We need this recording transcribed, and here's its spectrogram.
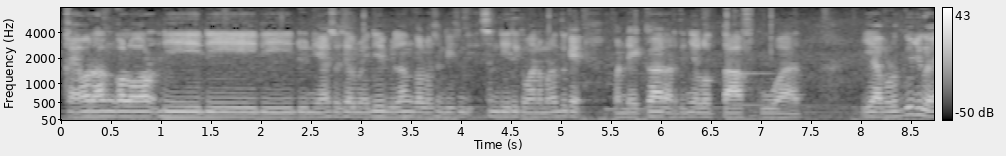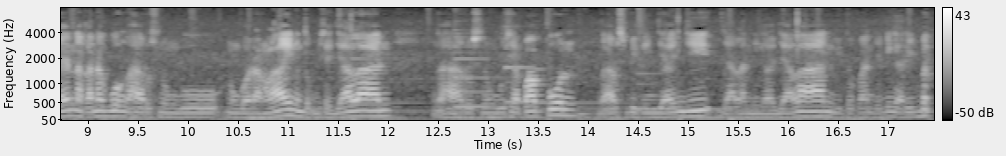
kayak orang kalau di di di dunia sosial media bilang kalau sendiri sendiri ke mana-mana tuh kayak pendekar artinya lo tough kuat. Ya menurut gue juga enak karena gue nggak harus nunggu nunggu orang lain untuk bisa jalan nggak harus nunggu siapa pun nggak harus bikin janji jalan tinggal jalan gitu kan. Jadi nggak ribet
